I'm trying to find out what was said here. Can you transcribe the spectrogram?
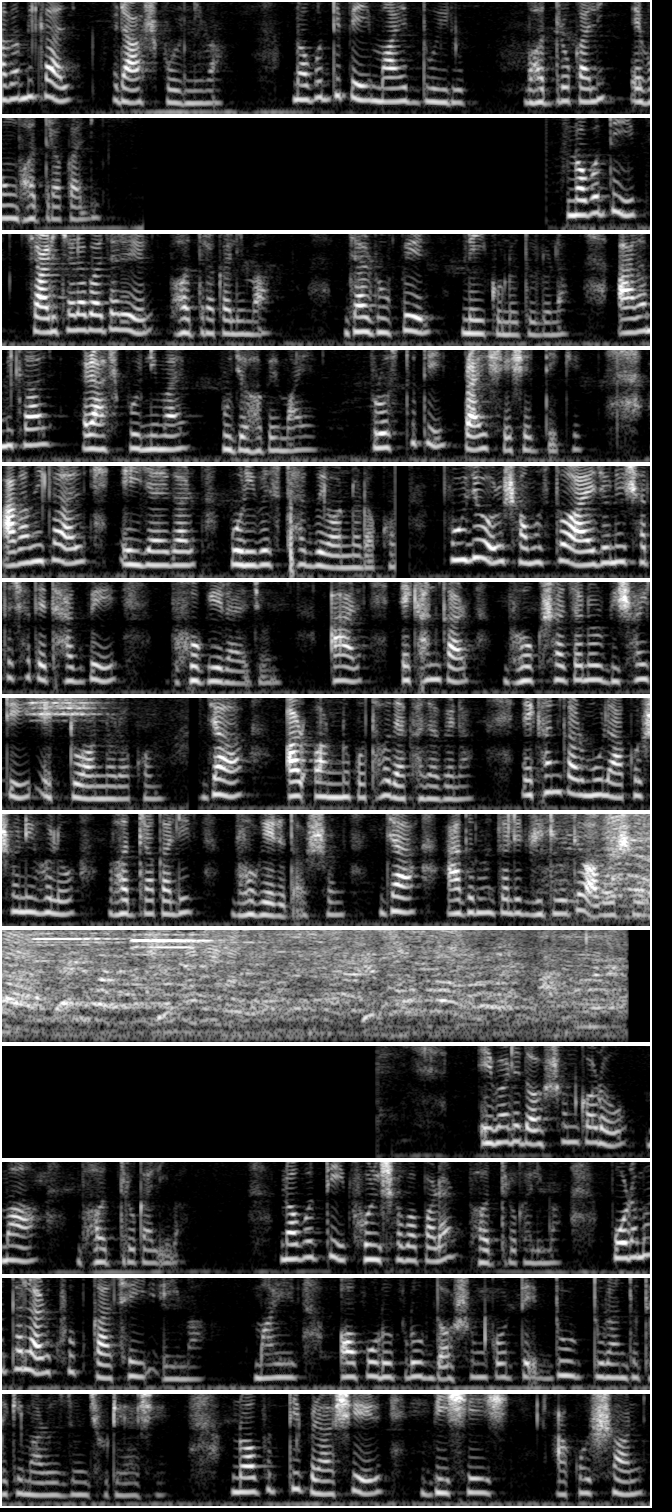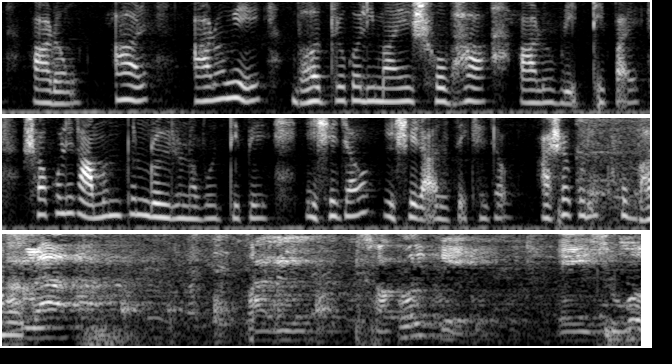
আগামীকাল রাস পূর্ণিমা। নবদ্বীপে মায়ের দুই রূপ, ভদ্রকালী এবং ভদ্রাকালী। নবদ্বীপ চারিচারা বাজারের ভদ্রাকালী মা, যার রূপের নেই কোনো তুলনা। আগামীকাল রাস পূর্ণিমায় পুজো হবে মায়ের। প্রস্তুতি প্রায় শেষের দিকে। আগামীকাল এই জায়গার পরিবেশ থাকবে অন্যরকম। পুজোর সমস্ত আয়োজনের সাথে সাথে থাকবে ভোগের আয়োজন। আর এখানকার ভোগ সাজানোর বিষয়টি একটু অন্যরকম, যা আর অন্য কোথাও দেখা যাবে না। এখানকার মূল আকর্ষণই হলো ভদ্রাকালীর ভোগের দর্শন, যা আগামীকালের ভিডিওতে অবশ্যই এবারে দর্শন করো মা ভদ্রকালী মা নবদ্বীপ হরিসভা পাড়ার ভদ্রকালী মা পোড়ামাতলার খুব কাছেই এই মা। মায়ের অপরূপ রূপ দর্শন করতে দূর দূরান্ত থেকে মানুষজন ছুটে আসে। নবদ্বীপ রাসের বিশেষ আকর্ষণ আড়ং, আর আড়ংয়ে ভদ্রকালী মায়ের শোভা আরও বৃদ্ধি পায়। সকলের আমন্ত্রণ রইল নবদ্বীপে, এসে যাও, এসে রাস দেখে যাও। আশা করি খুব ভালো সকলকে এই শুভ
